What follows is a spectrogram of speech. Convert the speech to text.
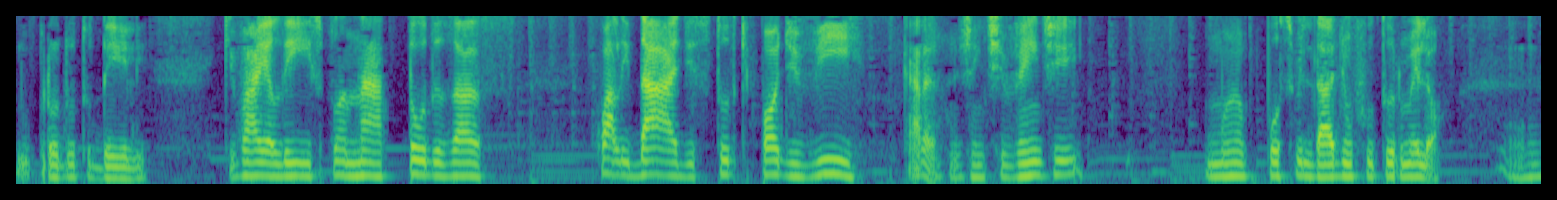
o, produto dele, que vai ali explanar todas as qualidades, tudo que pode vir. Cara, a gente vende uma possibilidade de um futuro melhor. Uhum.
